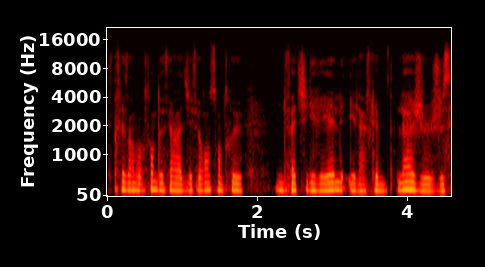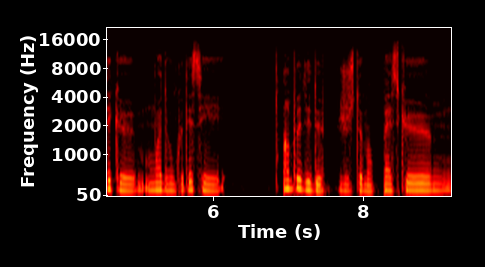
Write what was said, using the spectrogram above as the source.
C'est très important de faire la différence entre une fatigue réelle et la flemme. Là, je, je sais que moi, de mon côté, c'est un peu des deux, justement. Parce que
